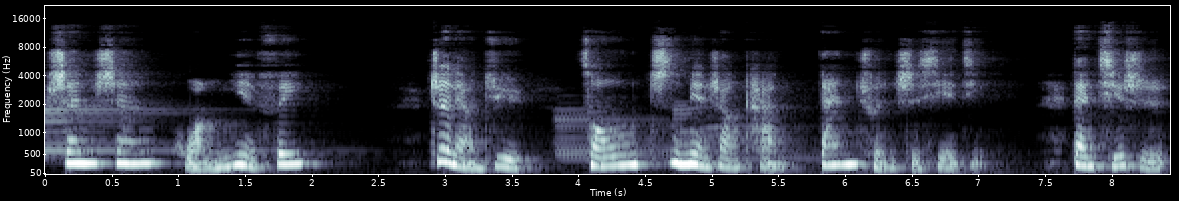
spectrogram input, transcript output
山山黄叶飞。这两句从字面上看，单纯是写景，但其实。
